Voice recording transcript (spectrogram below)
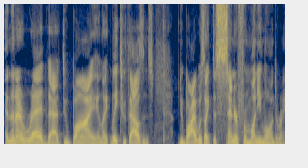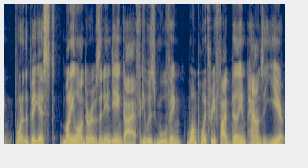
And then I read that Dubai in like late 2000s, Dubai was like the center for money laundering. One of the biggest money launderers was an Indian guy. I think he was moving 1.35 billion pounds a year.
